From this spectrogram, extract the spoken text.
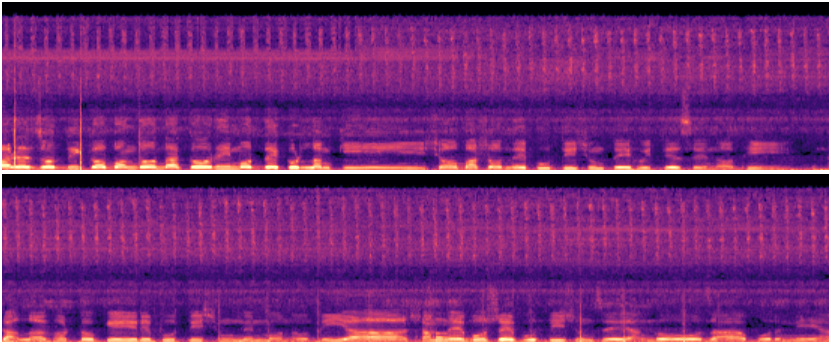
আর যদি বন্দনা করি মধ্যে করলাম কি সব আসনে পুতি শুনতে হইতেছে নদী কালা ঘটকের পুঁতি শুনেন মন দিয়া সামনে বসে পুঁতি শুনছে আঙ্গ জাফর মিয়া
